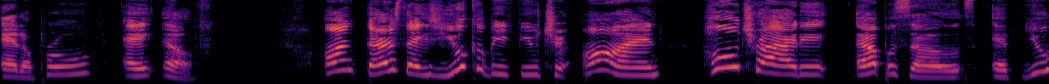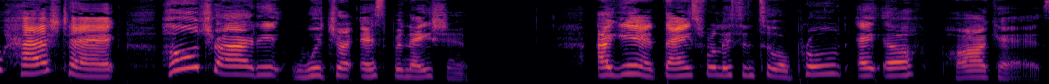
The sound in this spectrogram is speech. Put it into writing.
at Approved AF. On Thursdays, you could be featured on Who Tried It episodes if you hashtag Who Tried It with your explanation. Again, thanks for listening to Approved AF Podcast.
